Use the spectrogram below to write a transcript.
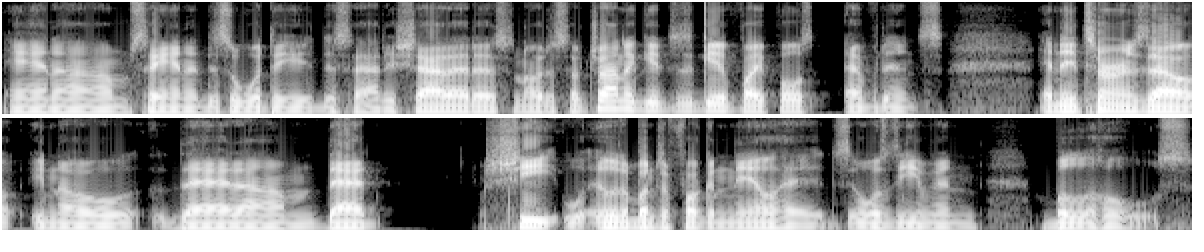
and um saying that this is what they this is how they shot at us and all this. I'm trying to get just give like false evidence, and it turns out you know that um that sheet it was a bunch of fucking nail heads. It wasn't even bullet holes.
